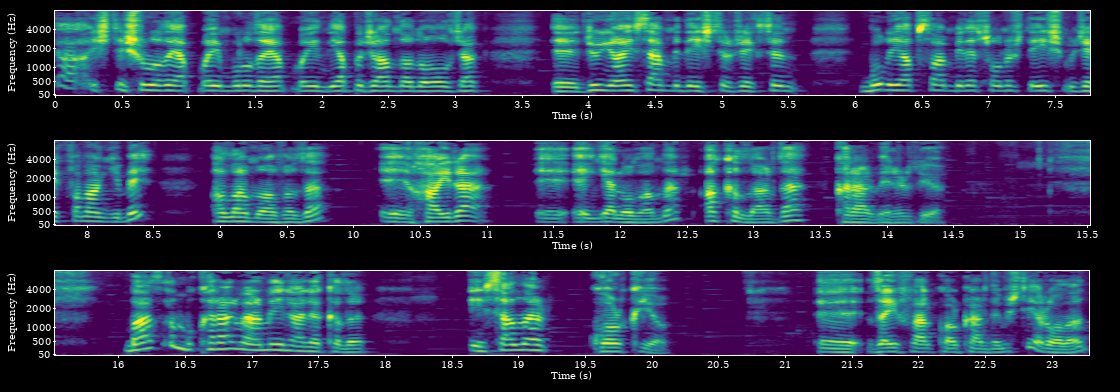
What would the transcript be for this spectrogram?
Ya işte şunu da yapmayın, bunu da yapmayın. Yapacağında ne olacak? E, dünyayı sen mi değiştireceksin? Bunu yapsan bile sonuç değişmeyecek falan gibi. Allah muhafaza e, hayra e, engel olanlar akıllarda karar verir diyor. Bazen bu karar verme ile alakalı insanlar korkuyor. E, zayıflar korkar demişti ya Roland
